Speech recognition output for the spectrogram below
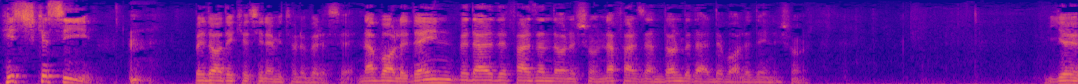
هیچ کسی به داد کسی نمی‌تونه برسه. نه والدین به درد فرزندانشون نه فرزندان به درد والدینشون. یه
